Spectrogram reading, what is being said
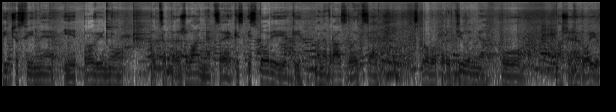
під час війни і про війну. Це переживання, це якісь історії, які мене вразили. Це спроба перевтілення у наших героїв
